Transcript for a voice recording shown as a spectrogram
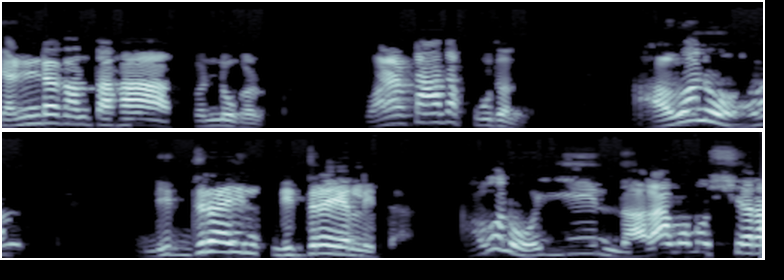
ಕೆಂಡದಂತಹ ಕಣ್ಣುಗಳು, ಒರಟಾದ ಕೂದಲು. ಅವನು ನಿದ್ರೆ ನಿದ್ರೆಯಲ್ಲಿದ್ದ. ಅವನು ಈ ನರಮನುಷ್ಯರ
